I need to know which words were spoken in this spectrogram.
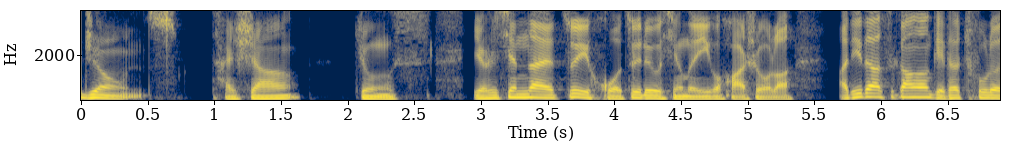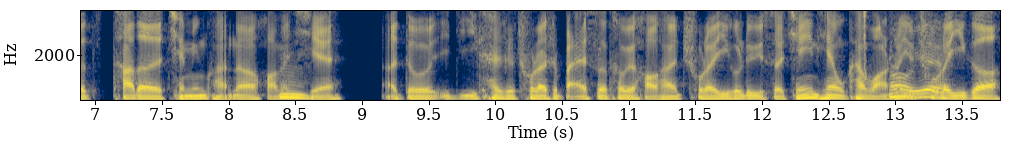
Jones. 泰商 Jones 也是现在最火、最流行的一个滑手了。Adidas 刚刚给他出了他的签名款的滑板鞋，啊、都一一开始出来是白色，特别好看，出来一个绿色。前几天我看网上 Oh, 又出了一个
